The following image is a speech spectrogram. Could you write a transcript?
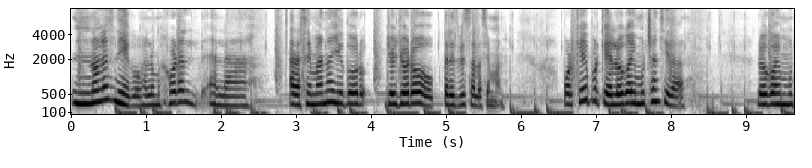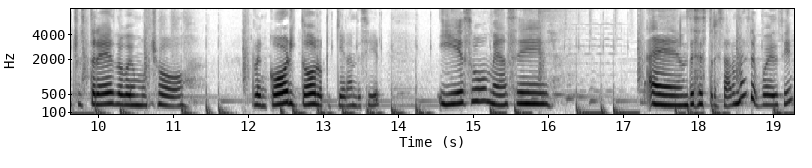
no les niego, a lo mejor a la a la semana yo, lloro tres veces a la semana. ¿Por qué? Porque luego hay mucha ansiedad. Luego hay mucho estrés, luego hay mucho rencor y todo lo que quieran decir. Y eso me hace eh, desestresarme, se puede decir.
